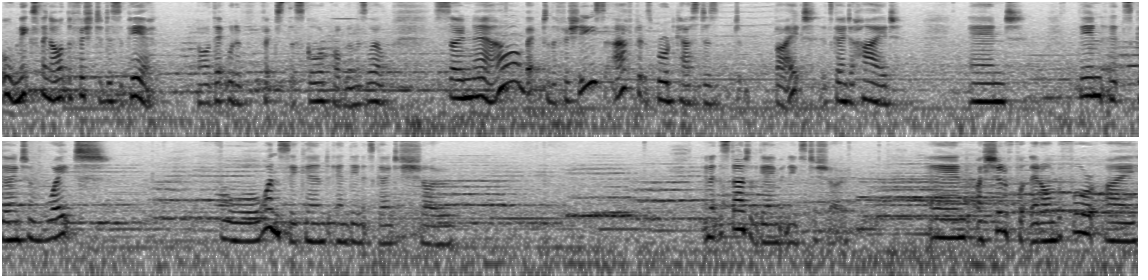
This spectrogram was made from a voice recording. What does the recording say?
Oh, next thing I want the fish to disappear. Oh, that would have fixed the score problem as well. So now, back to the fishies. After its broadcaster's bite, it's going to hide. And then it's going to wait for one second and then it's going to show. And at the start of the game it needs to show. And I should have put that on before I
